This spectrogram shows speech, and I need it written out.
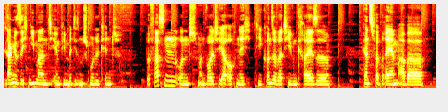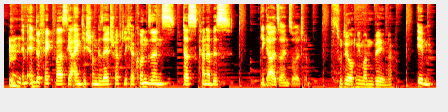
lange sich niemand irgendwie mit diesem Schmuddelkind befassen und man wollte ja auch nicht die konservativen Kreise ganz verbrämen, aber im Endeffekt war es ja eigentlich schon gesellschaftlicher Konsens, dass Cannabis legal sein sollte. Das tut ja auch niemandem weh, ne? Eben.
